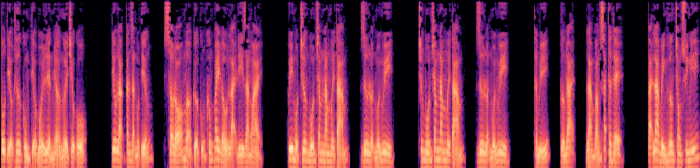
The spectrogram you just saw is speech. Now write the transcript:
tô tiểu thư cùng tiểu bối liền nhờ ngươi chiếu cố. Tiêu lạc căn dặn một tiếng sau đó mở cửa cũng không quay đầu lại đi ra ngoài. Quy một chương 458, dư luận mối nguy. Chương 458, dư luận mối nguy. Thần bí cường đại làm bằng sắt thân thể. Tại la bình hương trong suy nghĩ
